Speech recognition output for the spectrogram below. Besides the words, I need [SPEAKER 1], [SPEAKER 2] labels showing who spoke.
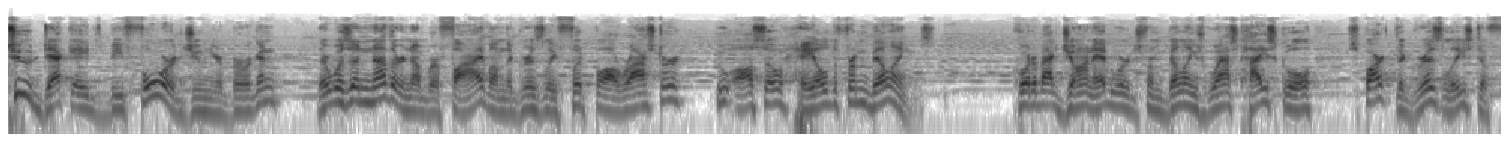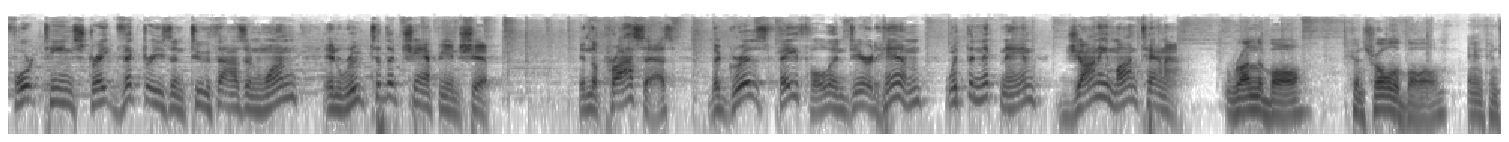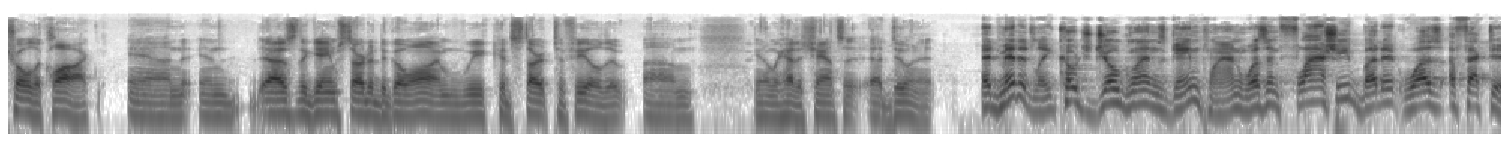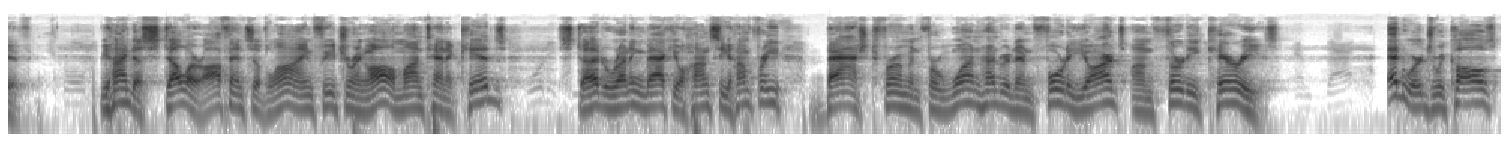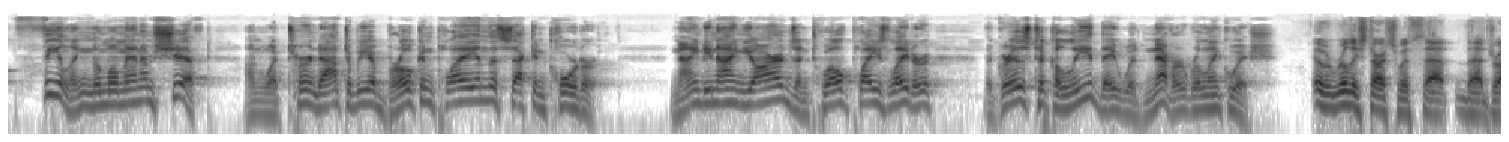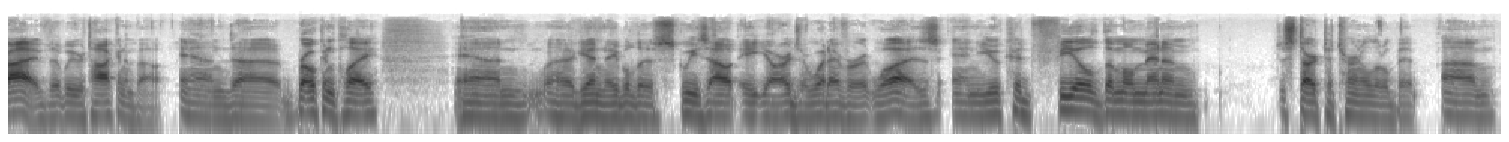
[SPEAKER 1] Two decades before Junior Bergen, there was another number five on the Grizzly football roster who also hailed from Billings. Quarterback John Edwards from Billings West High School sparked the Grizzlies to 14 straight victories in 2001 en route to the championship. In the process, the Grizz faithful endeared him with the nickname Johnny Montana.
[SPEAKER 2] Run the ball, control the ball, and control the clock. And, and as the game started to go on, we could start to feel that um, you know, we had a chance at, at doing it.
[SPEAKER 1] Admittedly, Coach Joe Glenn's game plan wasn't flashy, but it was effective. Behind a stellar offensive line featuring all Montana kids, stud running back Yohance Humphery bashed Furman for 140 yards on 30 carries. Edwards recalls feeling the momentum shift on what turned out to be a broken play in the second quarter. 99 yards and 12 plays later, the Grizz took a lead they would never relinquish.
[SPEAKER 2] It really starts with that that drive that we were talking about and uh, broken play and uh, again able to squeeze out eight yards or whatever it was and you could feel the momentum start to turn a little bit. Um,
